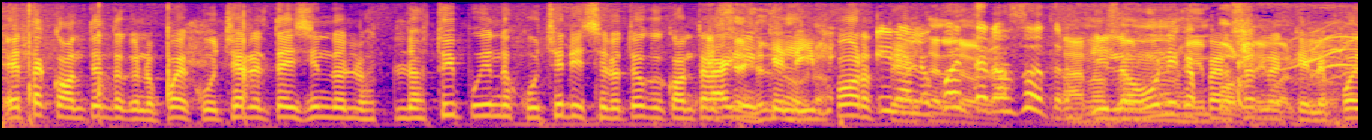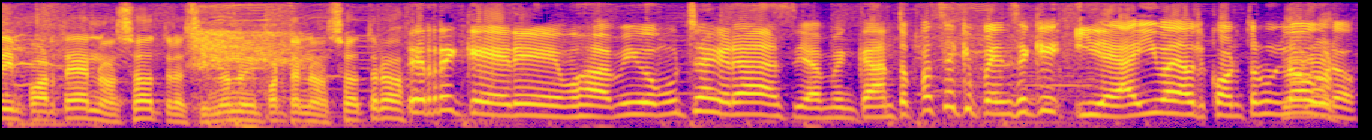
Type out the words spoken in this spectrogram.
Está contento que nos puede escuchar. Él está diciendo, lo, lo estoy pudiendo escuchar y se lo tengo que contar a Ese alguien es que el le logro. importe. Y nos lo cuenta a nosotros. Y la nosotros única nos importa persona igual, que le puede importar es a nosotros. Si no nos importa a nosotros. Te requeremos, amigo. Muchas gracias. Me encantó. Pasa que pensé que y de ahí iba a encontrar un No, no. logro.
